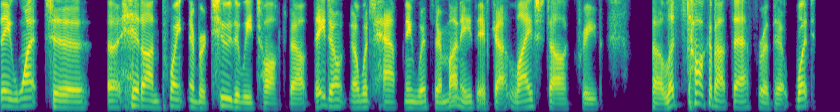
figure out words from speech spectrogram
they want to uh, hit on point number two that we talked about. They don't know what's happening with their money. They've got lifestyle creep. Uh, let's talk about that for a bit. What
